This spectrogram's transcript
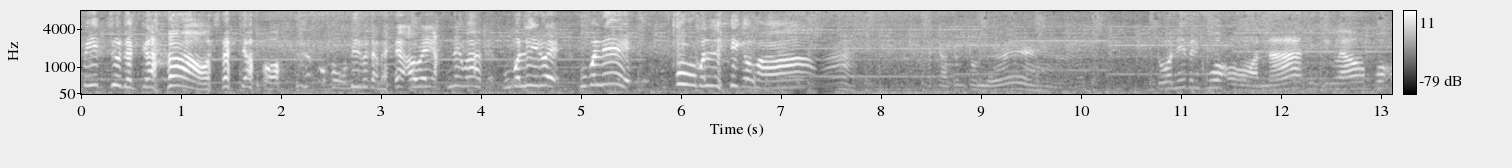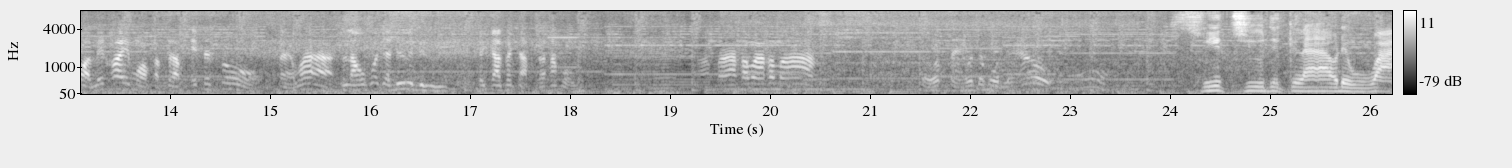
ฟีดจูเดอะก้าใช่ครับผมโอ้โหบินมาจากไหนเอาไปอันนึงมาบูเบอรี่ด้วยบูเบอรี่บูเบอรี่ก็มาอากาศต้นๆเลย ตัวนี้เป็นขั้วอ่อนนะ จริงๆแล้วขั้วอ่อนไม่ค่อยเหมาะกับสำหรับเอสเปรสโซ่แต่ว่าเราก็จะดื้อดึงในการสกัดนะครับผมมาเข้ามาเข้ามาแต่ว่าแสงมันจะหมดแล้ว Sweet to the cloud เดี๋ยววะ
